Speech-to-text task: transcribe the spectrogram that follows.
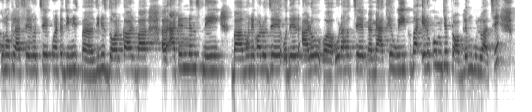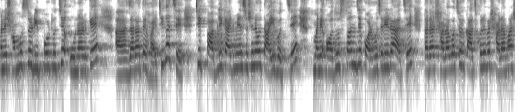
কোনো ক্লাসের হচ্ছে কোনো একটা জিনিস জিনিস দরকার বা অ্যাটেন্ডেন্স নেই বা মনে করো যে ওদের আরও আহ, ওরা হচ্ছে ম্যাথে উইক বা এরকম যে প্রবলেমগুলো আছে মানে সমস্ত রিপোর্ট হচ্ছে ওনারকে জানাতে হয়, ঠিক আছে? ঠিক পাবলিক অ্যাডমিনিস্ট্রেশনেও তাই হচ্ছে। মানে অধস্তন যে কর্মচারীরা আছে, তারা সারা বছর কাজ করে বা সারা মাস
